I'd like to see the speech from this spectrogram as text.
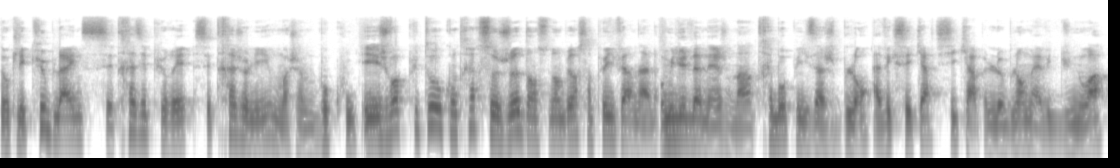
Donc les Cube Lines, c'est très épuré, c'est très joli, moi j'aime beaucoup. Et je vois plutôt au contraire ce jeu dans une ambiance un peu hivernale. Au milieu de la neige, on a un très beau paysage blanc avec ces cartes ici qui rappellent le blanc mais avec du noir.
